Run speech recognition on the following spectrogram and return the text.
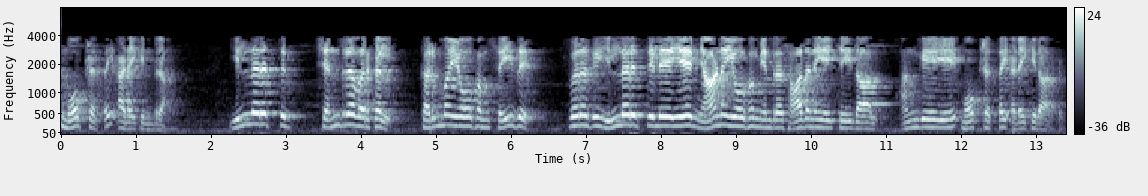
மோட்சத்தை அடைகின்றான். இல்லறத்து சென்றவர்கள் கர்மயோகம் செய்து பிறகு இல்லறத்திலேயே ஞான யோகம் என்ற சாதனையை செய்தால் அங்கேயே மோட்சத்தை அடைகிறார்கள்.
